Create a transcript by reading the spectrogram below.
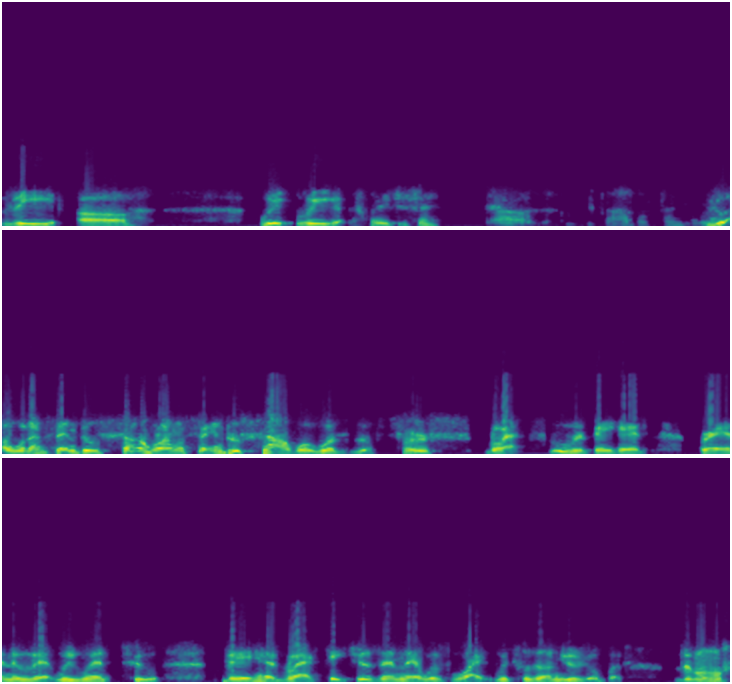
the uh, we we what did you say? Uh, what I'm saying, DuSable. I'm saying DuSable was the first black school that they had brand new that we went to. They had black teachers and there was white, which was unusual. But the most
